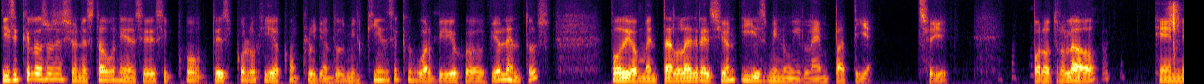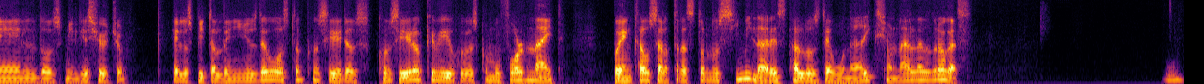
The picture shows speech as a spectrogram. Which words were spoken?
dice que la Asociación Estadounidense de, Psico- de Psicología concluyó en 2015 que jugar videojuegos violentos podía aumentar la agresión y disminuir la empatía, sí. Por otro lado, en el 2018, el Hospital de Niños de Boston consideró, consideró que videojuegos como Fortnite pueden causar trastornos similares a los de una adicción a las drogas. Y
